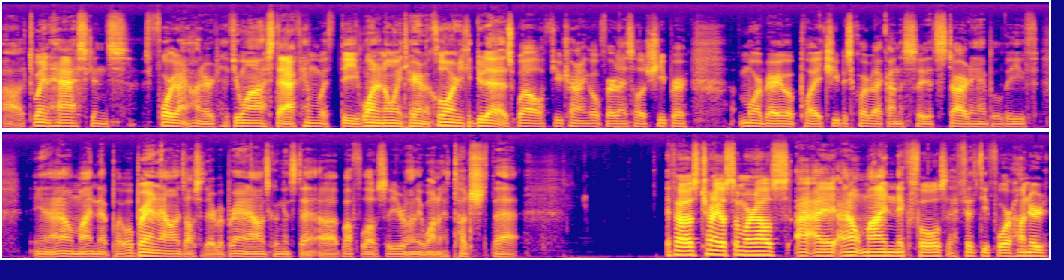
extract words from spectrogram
Uh, Dwayne Haskins, 4,900. If you want to stack him with the one and only Terry McLaurin, you can do that as well. If you're trying to go for a nice little cheaper, more variable play, cheapest quarterback on the slate that's starting, I believe. And I don't mind that play. Well, Brandon Allen's also there, but Brandon Allen's going against uh, Buffalo, so you really want to touch that. If I was trying to go somewhere else, I, I, I don't mind Nick Foles at 5,400,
